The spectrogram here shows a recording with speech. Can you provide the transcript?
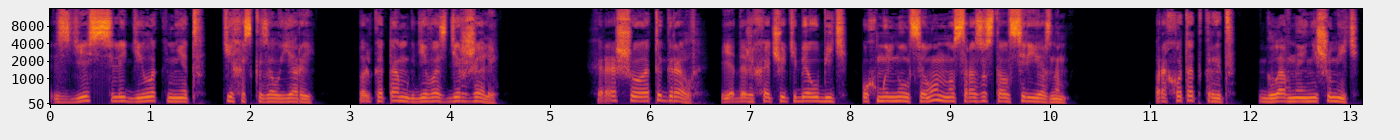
«Здесь следилок нет», — тихо сказал Ярый только там, где вас держали». «Хорошо отыграл, я даже хочу тебя убить», — ухмыльнулся он, но сразу стал серьезным. «Проход открыт, главное не шуметь,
